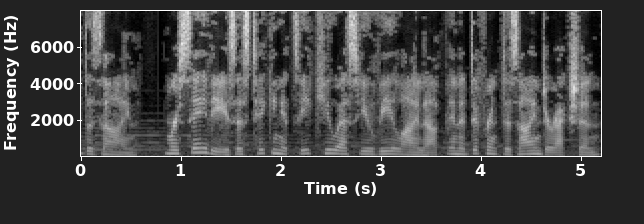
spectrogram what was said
Design. Mercedes is taking its EQ SUV lineup in a different design direction,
